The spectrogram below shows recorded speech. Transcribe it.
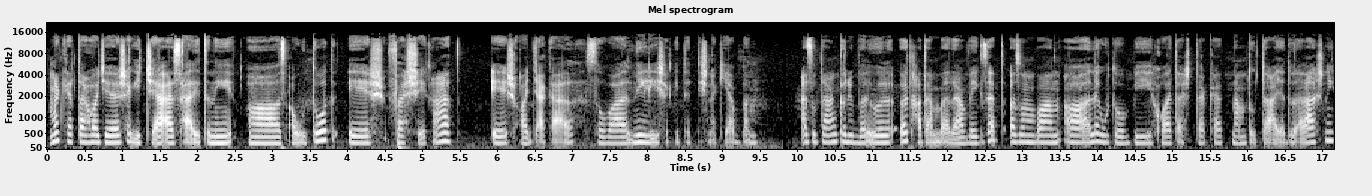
Megkérte, hogy segítse elszállítani az autót, és fessék át, és adják el. Szóval Neely segített is neki ebben. Ezután körülbelül 5-6 emberrel végzett, azonban a legutóbbi holtesteket nem tudta egyedül elásni,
